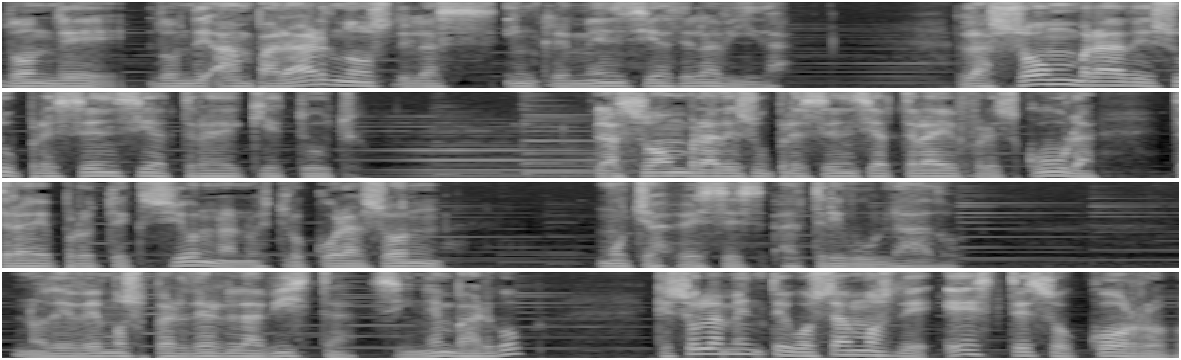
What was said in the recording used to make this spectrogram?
donde, donde ampararnos de las inclemencias de la vida. La sombra de su presencia trae quietud. La sombra de su presencia trae frescura, trae protección a nuestro corazón muchas veces atribulado. No debemos perder la vista, sin embargo, que solamente gozamos de este socorro,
